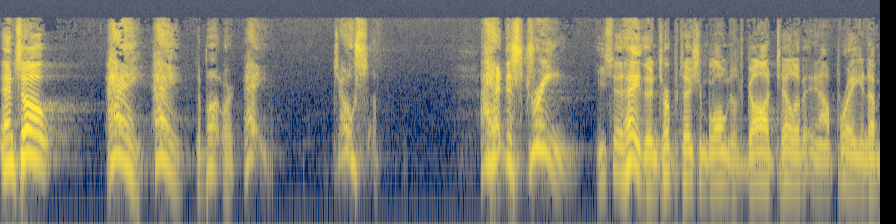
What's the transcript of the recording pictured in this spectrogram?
And so, hey, hey, the butler, hey, Joseph, I had this dream. He said, Hey, the interpretation belongs to God. Tell him, and I'll pray. And, and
